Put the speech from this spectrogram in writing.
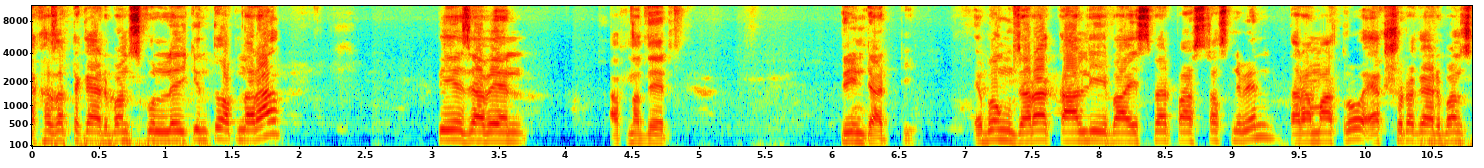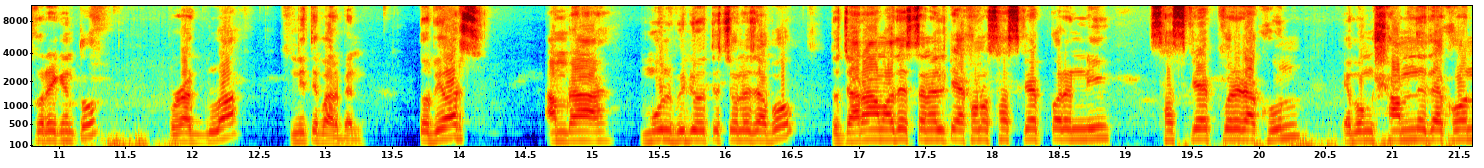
এক হাজার টাকা অ্যাডভান্স করলেই কিন্তু আপনারা পেয়ে যাবেন আপনাদের প্রিন্টারটি এবং যারা কালি বা স্পেয়ার পার্টস টাস নেবেন, তারা মাত্র একশো টাকা অ্যাডভান্স করে কিন্তু প্রোডাক্টগুলো নিতে পারবেন। তো ভিওর্স আমরা মূল ভিডিওতে চলে যাব। তো যারা আমাদের চ্যানেলটি এখনও সাবস্ক্রাইব করেননি, সাবস্ক্রাইব করে রাখুন এবং সামনে দেখুন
